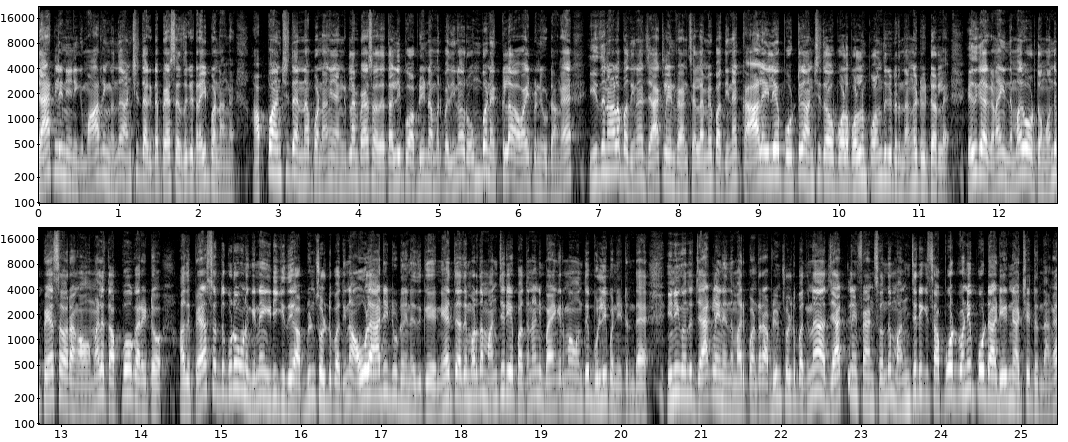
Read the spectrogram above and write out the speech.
ஜாக்லின் இன்னைக்கு மார்னிங் வந்து அன்ஷிதா கிட்ட பேசுறதுக்கு ட்ரை பண்ணாங்க. அப்போ அன்ஷிதா என்ன பண்ணாங்க? என்கிட்டலாம் பேசாத தள்ளிப்போ அப்படின்ற மாதிரி பார்த்தீங்கன்னா ரொம்ப நெக்கில் அவாய்ட் பண்ணி விட்டாங்க. இதனால பார்த்தீங்கன்னா ஜாக்லின் ஃபேன்ஸ் எல்லாமே பார்த்தீங்கன்னா காலையிலே போட்டு அன்ஷிதாவை போல போல பொழந்துக்கிட்டு இருந்தாங்க ட்விட்டரில் எதுக்காகனா இந்த மாதிரி ஒருத்தவங்க வந்து பேச வராங்க. அவங்க மேலே தப்போ கரெக்டோ அது பேசுறது கூட உனக்கு என்ன இடிக்குது அப்படின்னு சொல்லிட்டு பார்த்தீங்கன்னா அவ்வளோ ஆட்டிடியூட் எனக்கு நேற்று அதே மாதிரி தான் மஞ்சரியை பார்த்தோன்னா நீ பயங்கரமாக வந்து புள்ளி பண்ணிட்டு இருந்த. இன்னைக்கு வந்து ஜாக்லைன் இந்த மாதிரி பண்ணுற அப்படின்னு சொல்லிட்டு பார்த்தீங்கன்னா ஜாக்லைன் ஃபேன்ஸ் வந்து மஞ்சரிக்கு சப்போர்ட் பண்ணி போட்டு அடின்னு அடிச்சிட்டு இருந்தாங்க.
